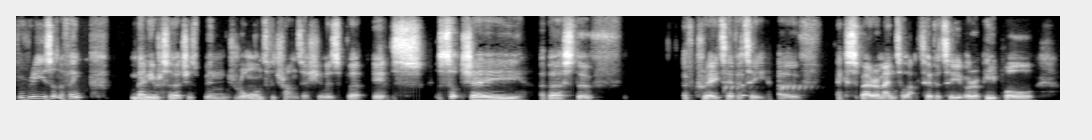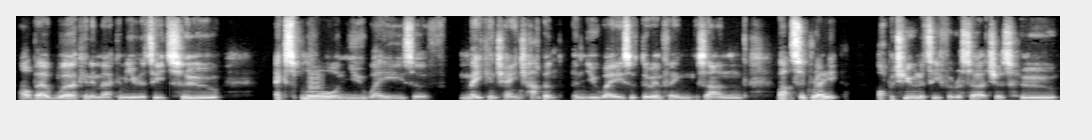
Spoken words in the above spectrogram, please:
the reason I think many researchers have been drawn to the transition is that it's such a, a burst of of creativity, of experimental activity. There are people out there working in their community to explore new ways of making change happen and new ways of doing things. And that's a great opportunity for researchers who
